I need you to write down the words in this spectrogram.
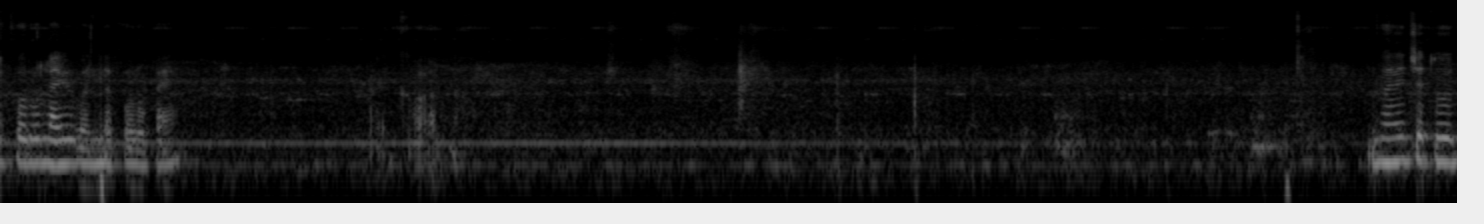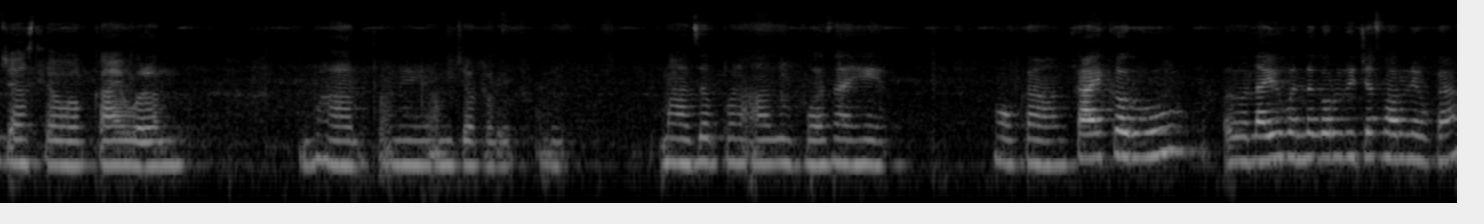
काय करू लाईव्ह बंद करू काय? काय कळलं. गणेश चतुर्थी असल्यावर काय वरण भात आणि आमच्याकडे माझं पण आज उपवास आहे. हो का? काय करू? लाईव्ह बंद करून रिचार्ज मारून येऊ का?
